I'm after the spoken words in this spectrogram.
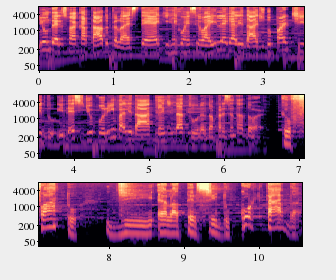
E um deles foi acatado pelo STE, que reconheceu a ilegalidade do partido e decidiu por invalidar a candidatura do apresentador. O fato de ela ter sido cortada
